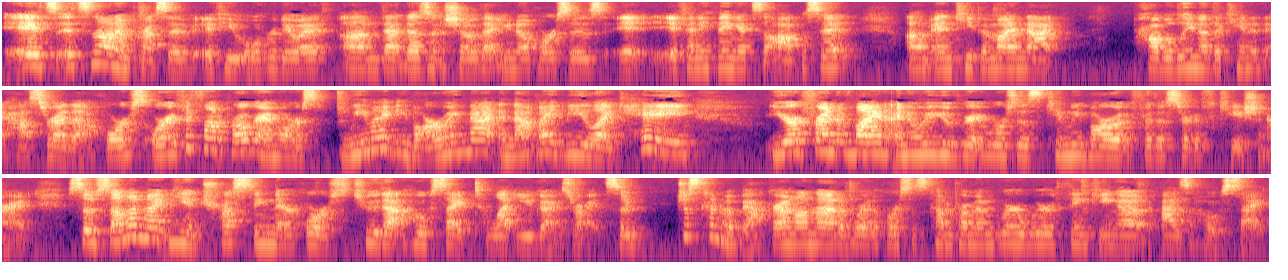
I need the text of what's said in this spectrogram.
it's it's not impressive if you overdo it. Um, that doesn't show that you know horses. It, if anything, it's the opposite. Um, and keep in mind that probably another candidate has to ride that horse, or if it's not a program horse, we might be borrowing that, and that might be like, hey, you're a friend of mine. I know you have great horses. Can we borrow it for the certification ride? So someone might be entrusting their horse to that host site to let you guys ride. So just kind of a background on that of where the horses come from and where we're thinking of as a host site.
